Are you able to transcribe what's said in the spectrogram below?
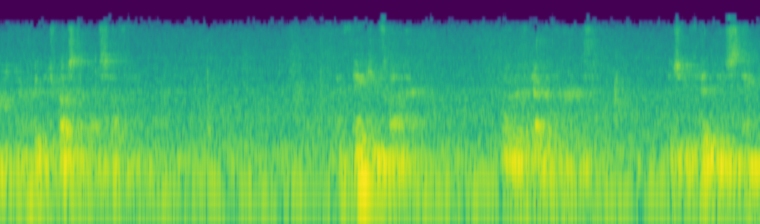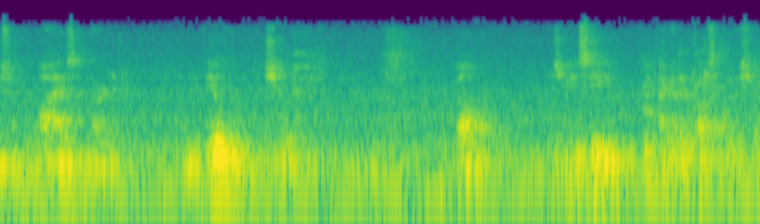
I couldn't trust in myself anymore. I thank you, Father, Lord of heaven and earth, that you've hidden these things from the wise and learned and revealed them to children. Well, as you can see, I got to cross the glacier.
